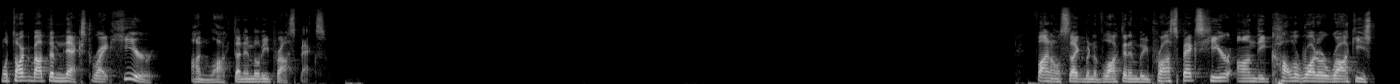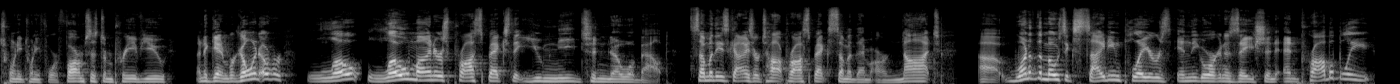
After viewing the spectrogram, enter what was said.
We'll talk about them next, right here on Locked on MLB Prospects. Final segment of Locked on MLB Prospects here on the Colorado Rockies 2024 Farm System preview. And again, we're going over low low minors prospects that you need to know about. Some of these guys are top prospects, some of them are not. Uh, one of the most exciting players in the organization, and probably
